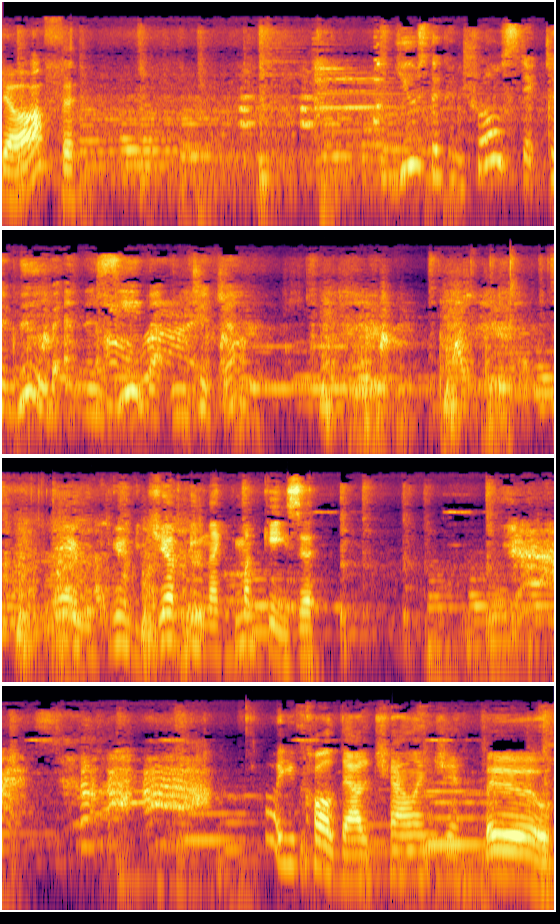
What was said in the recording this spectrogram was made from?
Show off. Use the control stick to move and the Z button to jump. Hey, we're gonna be jumping like monkeys. Uh. Yes! Oh, you called that a challenge? Uh, boo.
